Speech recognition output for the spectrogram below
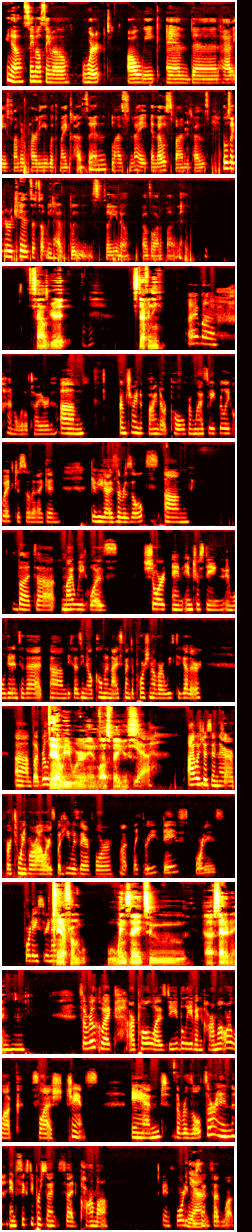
you know, same old, same old. Worked all week, and then had a slumber party with my cousin last night, and that was fun because it was like we were kids, except we had booze. So you know, that was a lot of fun. Sounds good. Mhm. Stephanie, I'm uh, I'm a little tired. Um, I'm trying to find our poll from last week really quick, just so that I can give you guys the results. Um, but uh, my week was short and interesting, and we'll get into that um, because you know Coleman and I spent a portion of our week together. Um, but really, yeah, we were in Las Vegas. yeah. I was just in there for 24 hours, but he was there for what, like three days, four days, four days, three nights. Yeah, from Wednesday to uh, Saturday. hmm So real quick, our poll was: Do you believe in karma or luck slash chance? And the results are in, and 60% said karma, and 40% Yeah. said luck.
